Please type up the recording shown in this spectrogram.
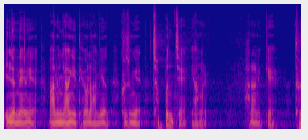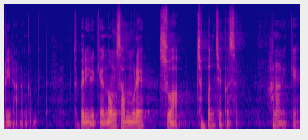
1년 내내 많은 양이 태어나면 그 중에 첫 번째 양을 하나님께 드리라는 겁니다. 특별히 이렇게 농산물의 수확 첫 번째 것을 하나님께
